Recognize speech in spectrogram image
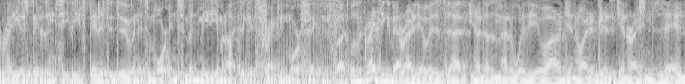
Radio's better than TV. It's better to do, and it's a more intimate medium, and I think it's frankly more effective. But Well, the great thing about radio is that you know it doesn't matter whether you are a genera- gen- Generation Z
